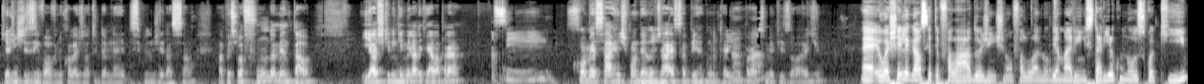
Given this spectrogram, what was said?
que a gente desenvolve no Colégio Notre Dame na disciplina de redação. Uma pessoa fundamental e acho que ninguém melhor do que ela para Sim. sim. começar respondendo já essa pergunta aí no Aham. próximo episódio. É, eu achei legal você ter falado, a gente não falou, a Núbia Marinho estaria conosco aqui,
